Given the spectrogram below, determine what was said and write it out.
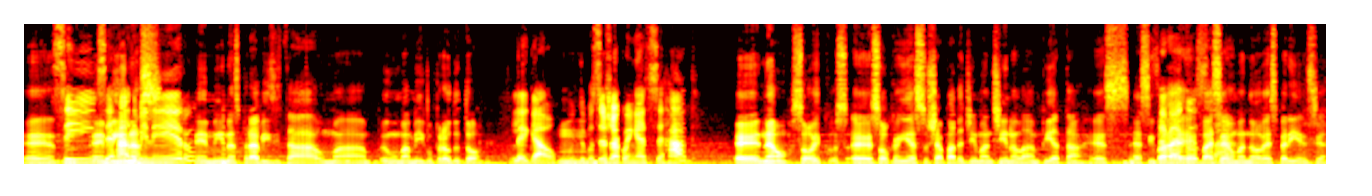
Eh, Sim, em Cerrado Minas, Mineiro. Em Minas, para visitar uma, um amigo produtor. Legal. Uhum. Você já conhece Cerrado? É, não, só, é, só conheço Chapada Diamantina, lá em Piatã. Esse, esse vai vai, vai ser uma nova experiência.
